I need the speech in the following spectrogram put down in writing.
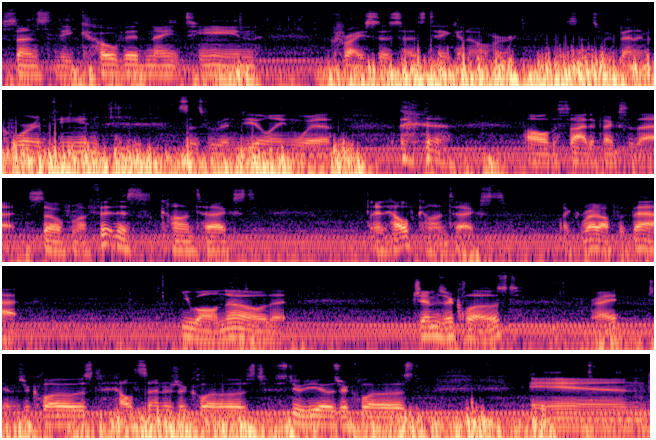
since the COVID nineteen crisis has taken over. Since we've been in quarantine, since we've been dealing with all the side effects of that. So, from a fitness context and health context, like right off the bat, you all know that gyms are closed, right? Gyms are closed, health centers are closed, studios are closed, and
